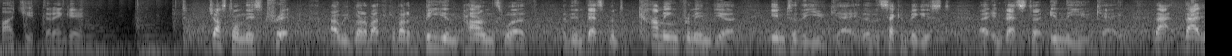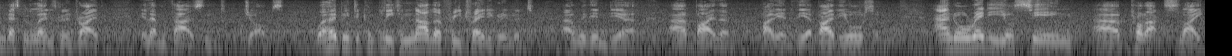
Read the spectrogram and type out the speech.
बातचीत करेंगे। Just on this trip, uh, we've got about, I think about a billion pounds worth of investment coming from India into the UK. They're the second biggest uh, investor in the UK. That, that investment alone is going to drive 11,000 jobs. We're hoping to complete another free trade agreement uh, with India uh, by, the, by the end of the year, by the autumn. And already you're seeing uh, products like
